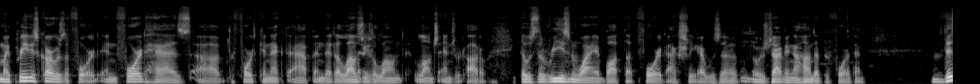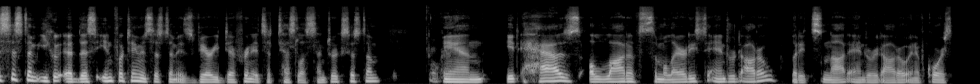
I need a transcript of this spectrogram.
my previous car was a Ford, and Ford has uh, the Ford Connect app, and that allows you to launch, launch Android Auto. That was the reason why I bought that Ford. Actually, I was a mm-hmm. I was driving a Honda before then. This system, uh, this infotainment system, is very different. It's a Tesla centric system. Okay. And it has a lot of similarities to Android Auto, but it's not Android Auto. And of course,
